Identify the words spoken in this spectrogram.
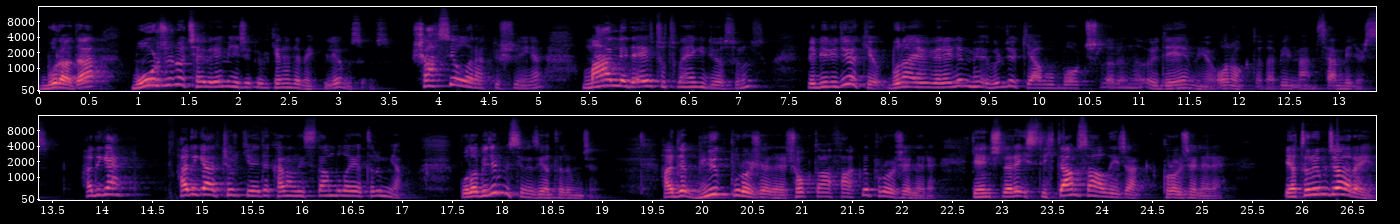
burada borcunu çeviremeyecek ülke ne demek biliyor musunuz? Şahsi olarak düşünün ya. Mahallede ev tutmaya gidiyorsunuz. Ve biri diyor ki buna ev verelim mi? Öbürü diyor ki ya bu borçlarını ödeyemiyor o noktada bilmem sen bilirsin. Hadi gel. Hadi gel Türkiye'de Kanal İstanbul'a yatırım yap. Bulabilir misiniz yatırımcı? Hadi büyük projelere, çok daha farklı projelere, gençlere istihdam sağlayacak projelere yatırımcı arayın.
